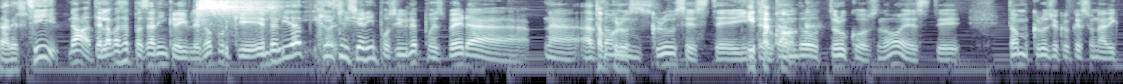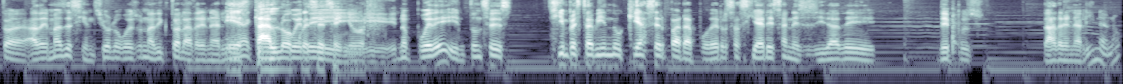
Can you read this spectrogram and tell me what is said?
A ver. Sí, no, te la vas a pasar increíble, ¿no? Porque en realidad, ¿qué es Misión Imposible? Pues ver a, Tom, Cruise, este, intentando trucos, ¿no? Este, Tom Cruise yo creo que es un adicto, además de cienciólogo, es un adicto a la adrenalina. Está que no loco puede, ese señor. No puede, entonces siempre está viendo qué hacer para poder saciar esa necesidad de, de pues, adrenalina, ¿no?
